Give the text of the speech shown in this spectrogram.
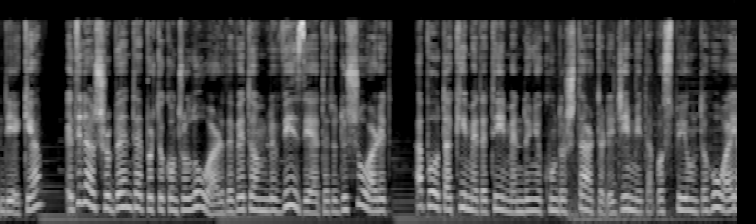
Ndjekja, e cila shërbente për të kontrolluar edhe vetëm lëvizjet e të dyshuarit apo takimet e tij me ndonjë kundërshtar të regjimit apo spiunë të huaj,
